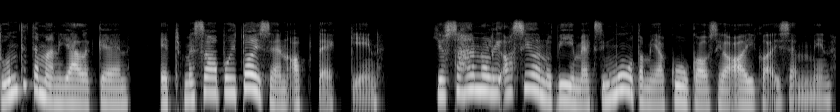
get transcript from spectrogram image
Tunti tämän jälkeen Edme saapui toiseen apteekkiin, jossa hän oli asioinut viimeksi muutamia kuukausia aikaisemmin.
